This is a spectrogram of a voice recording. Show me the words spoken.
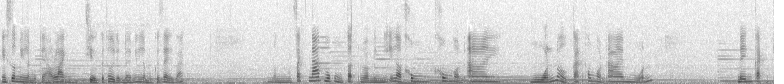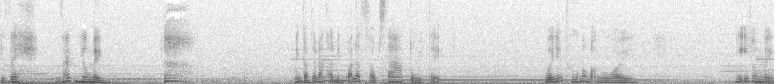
ngày xưa mình là một cái áo lành chỉ ở cái thời điểm đấy mình là một cái rẻ rách mình rách nát vô cùng tận và mình nghĩ là không không còn ai muốn ở cạnh, không còn ai muốn bên cạnh cái rẻ rách như mình. Mình cảm thấy bản thân mình quá là xấu xa, tồi tệ. Với những thứ mà mọi người nghĩ cho mình.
